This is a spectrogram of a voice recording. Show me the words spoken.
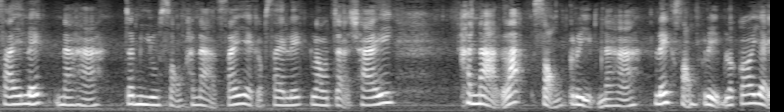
ไซส์เล็กนะคะ จะมีอยู่ 2 ขนาดไซส์ใหญ่กับไซส์เล็ก เราจะใช้ขนาดละ 2กลีบนะคะ เล็ก 2กลีบแล้วก็ใหญ่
